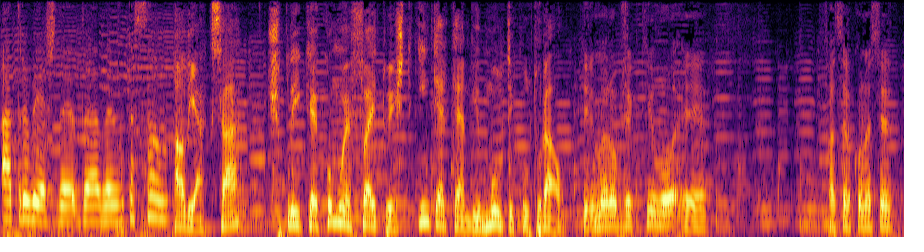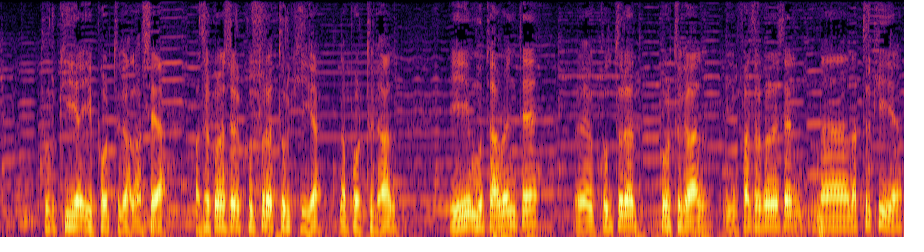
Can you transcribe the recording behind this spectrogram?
através da, da, da educação. Ali Aksa explica como é feito este intercâmbio multicultural. O primeiro objetivo é fazer conhecer Turquia e Portugal, ou seja, fazer conhecer a cultura turquia na Portugal e mutuamente eh, cultura de Portugal e fazer conhecer na, na Turquia,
